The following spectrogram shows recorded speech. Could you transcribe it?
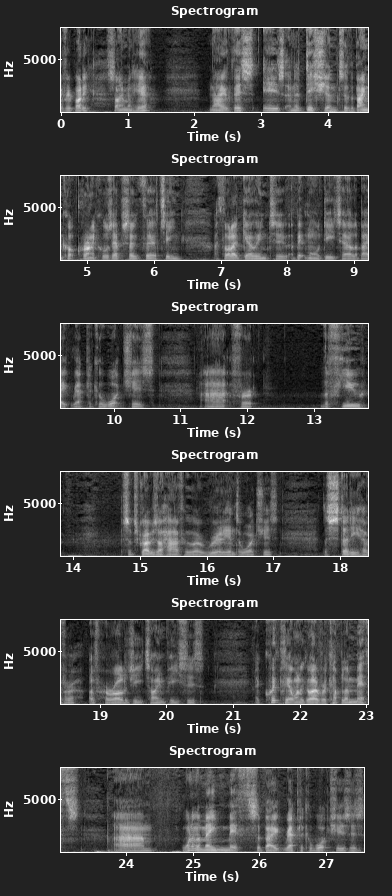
everybody, Simon here. Now this is an addition to the Bangkok Chronicles episode 13. I thought I'd go into a bit more detail about replica watches uh, for the few subscribers I have who are really into watches, the study of, of horology timepieces. Uh, quickly I want to go over a couple of myths. Um, one of the main myths about replica watches is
